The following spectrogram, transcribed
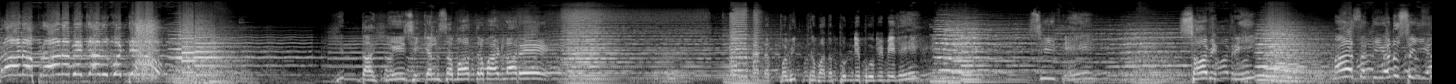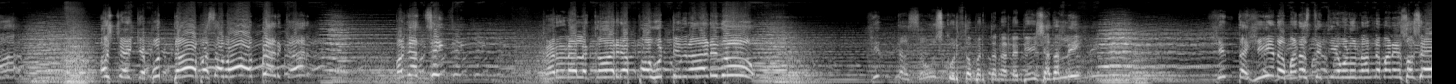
ಪ್ರಾಣ ಪ್ರಾಣ ಬೇಕಾದ್ರು ಕೊಟ್ಟೆನು ಇಂಥ ಹೇಸಿ ಕೆಲಸ ಮಾತ್ರ ಮಾಡಲಾರೆ. ನನ್ನ ಪವಿತ್ರವಾದ ಪುಣ್ಯಭೂಮಿ ಮೇಲೆ ಸೀತೆ, ಸಾವಿತ್ರಿ, ಮಾಸತಿ ಅನುಸೂಯ, ಅಷ್ಟೇಕೆ ಬುದ್ಧ, ಬಸವ, ಅಂಬೇಡ್ಕರ್, ಭಗತ್ ಸಿಂಗ್ ಕರ್ನಲ್ ಕಾರ್ಯಪ್ಪ ಹುಟ್ಟಿದ ನಾಡಿದು ಇಂಥ ಸಂಸ್ಕೃತ ಬರ್ತ ನನ್ನ ದೇಶದಲ್ಲಿ ಇಂಥ ಹೀನ ಮನಸ್ಥಿತಿಯವಳು ನನ್ನ ಮನೆ ಸೊಸೆ.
